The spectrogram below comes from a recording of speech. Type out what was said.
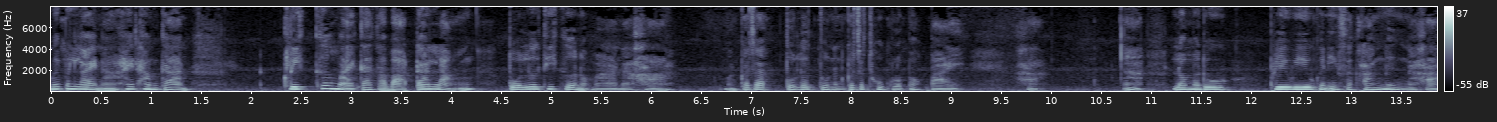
ไม่เป็นไรนะ ให้ทำการคลิกเครื่องหมายกากบาทด้านหลัง ตัวเลือกที่เกินออกมานะคะ มันก็จะตัวเลือกตัวนั้นก็จะถูกลบออกไปค่ะอะเรามาดูพรีวิวกันอีกสักครั้งหนึ่งนะคะ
